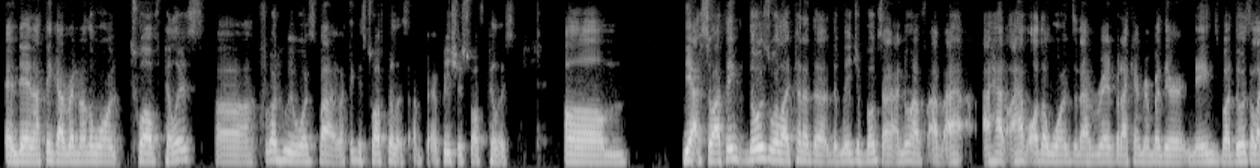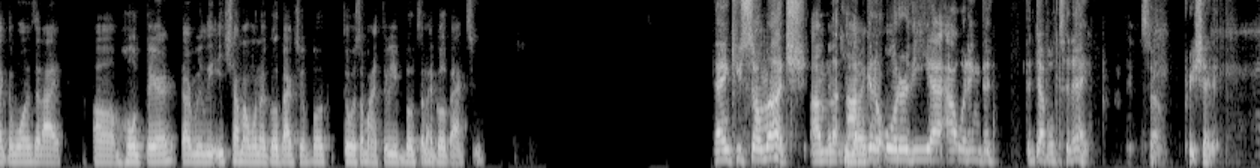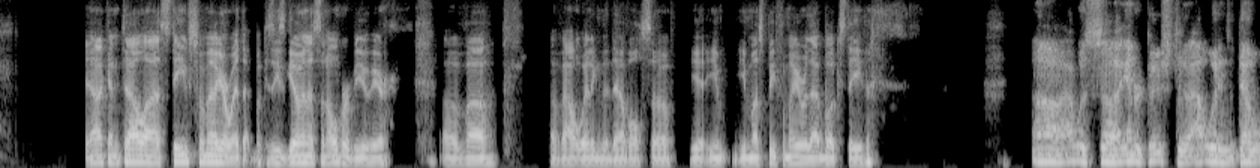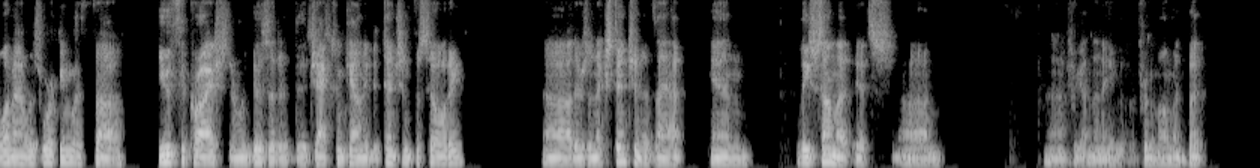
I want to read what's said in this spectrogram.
and then I think I read another one, Twelve Pillars. Uh, I forgot who it was by. I think it's Twelve Pillars. I'm, I'm pretty sure it's Twelve Pillars. Um, yeah. So I think those were like kind of the the major books. I, I know I've I've I, I had I have other ones that I've read, but I can't remember their names. But those are like the ones that I um, hold there. That really each time I want to go back to a book, those are my three books that I go back to. Thank you so much. I'm you, I'm gonna order the uh, Outwitting the the Devil today. So appreciate it. Yeah, I can tell uh, Steve's familiar with it because he's given us an overview here of uh, of outwitting the devil. So you you you must be familiar with that book, Steve. uh, I was uh, introduced to Outwitting the Devil when I was working with uh, Youth for Christ, and we visited the Jackson County Detention Facility. Uh, there's an extension of that in Lee's Summit. It's um, uh, I've forgotten the name of it for the moment, but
